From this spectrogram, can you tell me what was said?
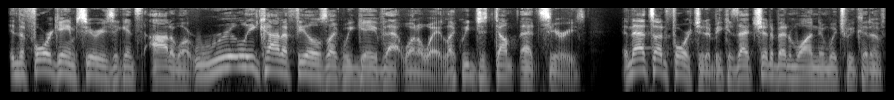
in the four game series against Ottawa really kind of feels like we gave that one away. Like we just dumped that series. And that's unfortunate because that should have been one in which we could have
